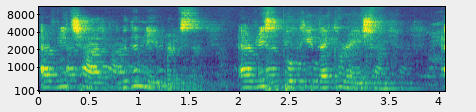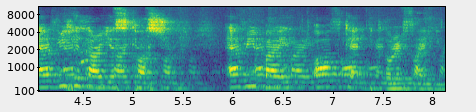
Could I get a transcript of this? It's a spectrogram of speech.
every chat with the neighbors, every spooky decoration, every hilarious costume, every bite of candy glorify you.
